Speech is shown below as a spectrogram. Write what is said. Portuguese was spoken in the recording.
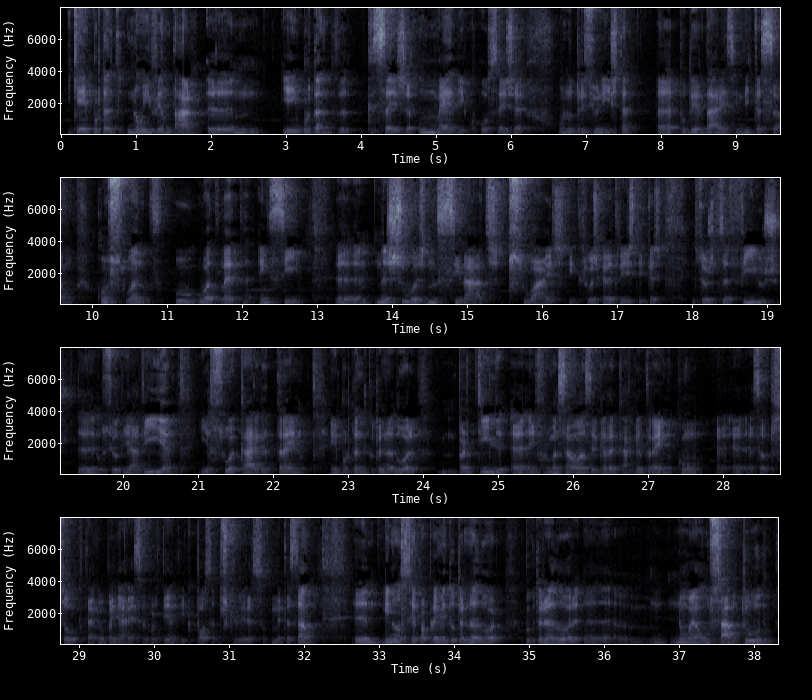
e que é importante não inventar. Um, e é importante que seja um médico, ou seja, um nutricionista, a poder dar essa indicação consoante o, o atleta em si, uh, nas suas necessidades pessoais e suas características, os seus desafios, uh, o seu dia a dia e a sua carga de treino. É importante que o treinador partilhe a informação acerca da carga de treino com eh, eh, essa pessoa que está a acompanhar essa vertente e que possa prescrever a suplementação eh, e não ser propriamente o treinador, porque o treinador não é um sabe-tudo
